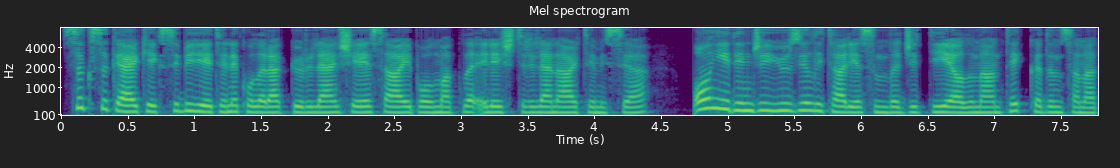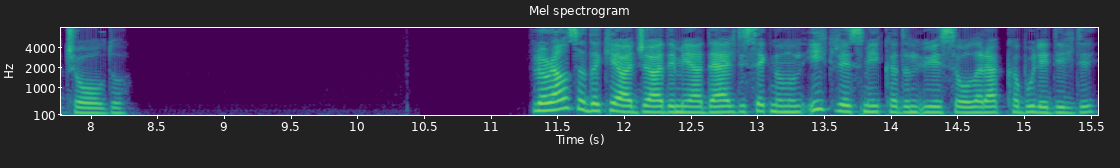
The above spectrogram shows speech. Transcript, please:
Sık sık erkeksi bir yetenek olarak görülen şeye sahip olmakla eleştirilen Artemisia, 17. yüzyıl İtalya'sında ciddiye alınan tek kadın sanatçı oldu. Floransa'daki Accademia del Disegno'nun ilk resmi kadın üyesi olarak kabul edildi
